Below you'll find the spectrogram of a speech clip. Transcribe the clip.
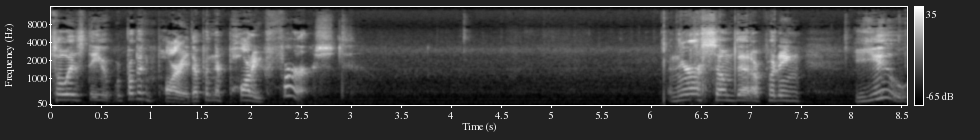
so is the Republican Party. They're putting their party first. And there are some that are putting you,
